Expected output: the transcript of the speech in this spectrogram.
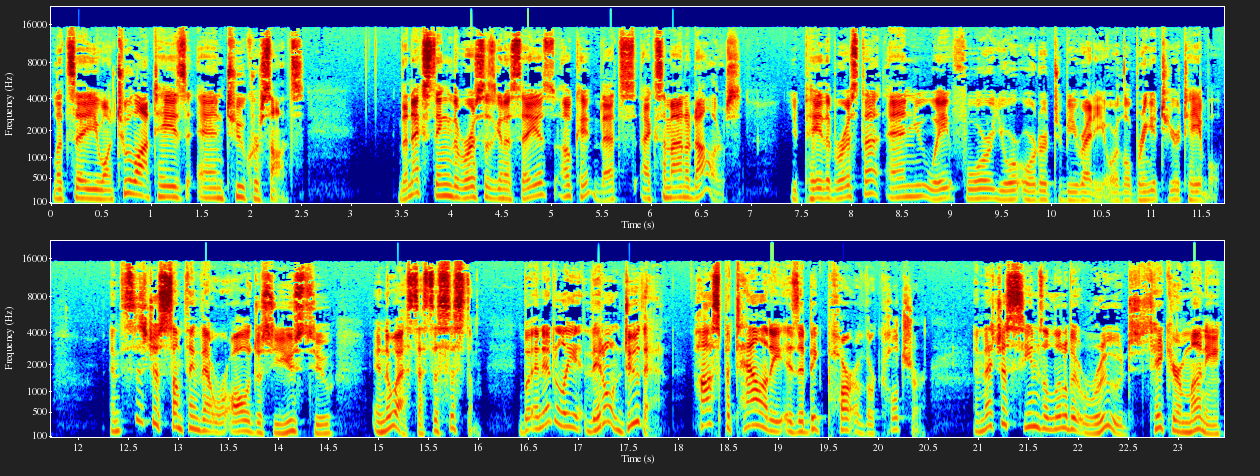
Let's say you want two lattes and two croissants. The next thing the barista is going to say is, okay, that's X amount of dollars. You pay the barista and you wait for your order to be ready, or they'll bring it to your table. And this is just something that we're all just used to in the West. That's the system. But in Italy, they don't do that. Hospitality is a big part of their culture. And that just seems a little bit rude to take your money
